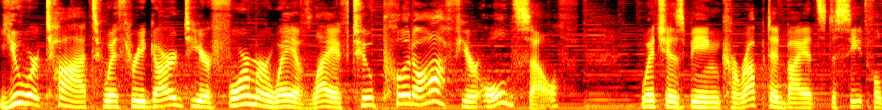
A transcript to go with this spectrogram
You were taught with regard to your former way of life to put off your old self, which is being corrupted by its deceitful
